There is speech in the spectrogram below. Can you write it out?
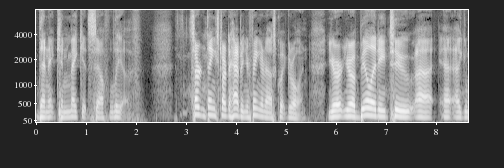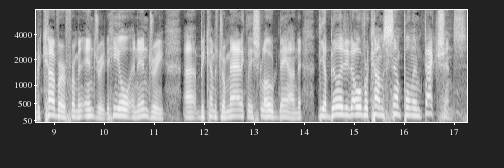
than it can make itself live. Certain things start to happen. Your fingernails quit growing. Your your ability to uh, uh, recover from an injury, to heal an injury, uh, becomes dramatically slowed down. The ability to overcome simple infections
